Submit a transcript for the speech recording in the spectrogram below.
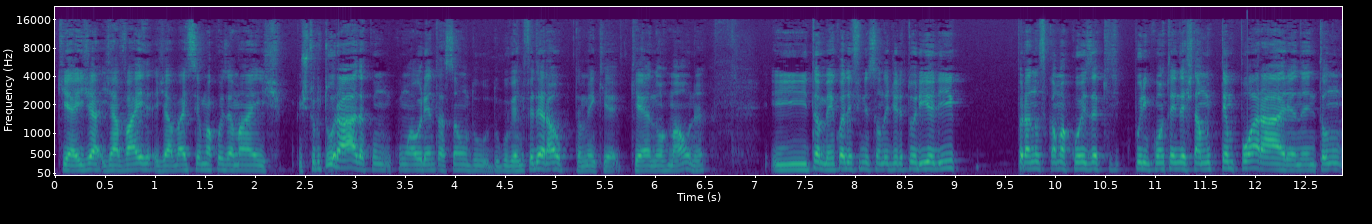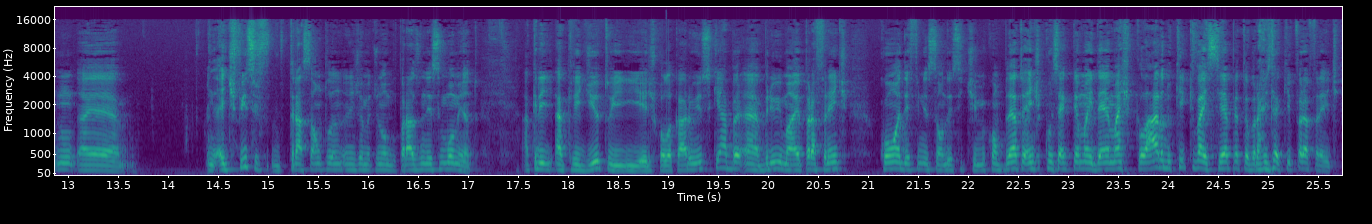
que aí já, já, vai, já vai ser uma coisa mais estruturada, com, com a orientação do, do governo federal, também, que é, que é normal, né? E também com a definição da diretoria ali, para não ficar uma coisa que, por enquanto, ainda está muito temporária, né? Então, é, é difícil traçar um planejamento de longo prazo nesse momento. Acredito, e eles colocaram isso, que abril e maio para frente, com a definição desse time completo, a gente consegue ter uma ideia mais clara do que, que vai ser a Petrobras daqui para frente.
